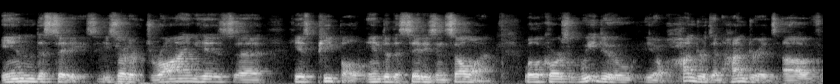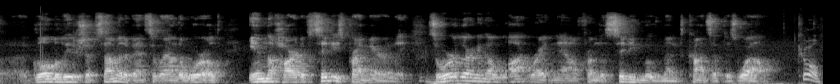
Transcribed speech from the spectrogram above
in the cities. He's sort of drawing his uh, his people into the cities and so on. Well, of course, we do you know hundreds and hundreds of global leadership summit events around the world in the heart of cities primarily. So we're learning a lot right now from the city movement concept as well. Cool.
